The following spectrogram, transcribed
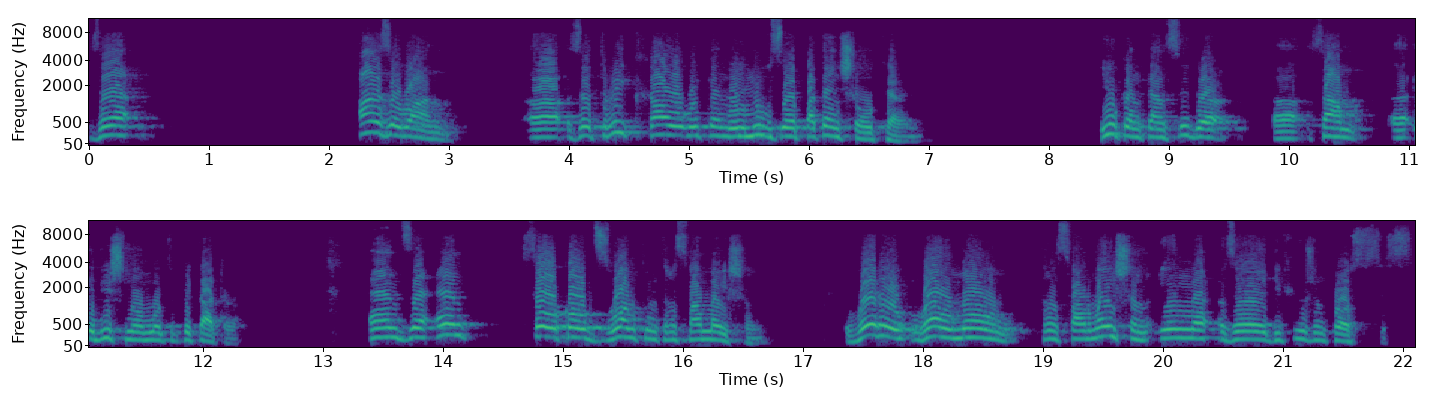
The other one, uh, the trick how we can remove the potential term. You can consider uh, some uh, additional multiplicator. And the end so-called Zvonkin transformation very well-known transformation in the diffusion processes.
